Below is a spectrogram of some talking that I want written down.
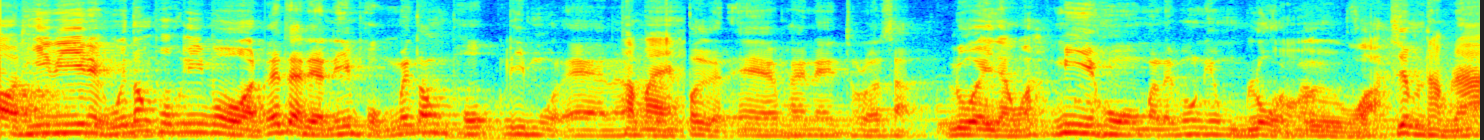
ต่อทีวีเนี่ยกูต้องพกรีโมทเอ้ยแต่เดี๋ยวนี้ผมไม่ต้องพกรีโมทแอร์นะทำไมผเปิดแอร์ภายในโทรศัพท์ รวยจังวะ มีโฮมอะไรพวกนี้ผมโหลดมาเออว่ะที่มันทำได้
